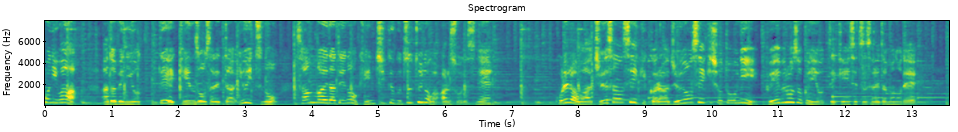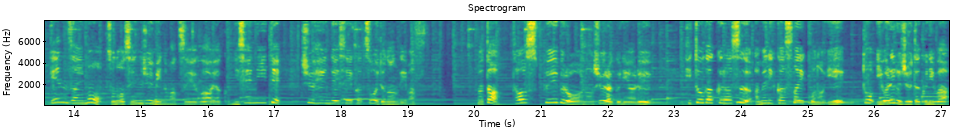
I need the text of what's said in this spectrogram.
ここにはアドベによって建造された唯一の3階建ての建築物というのがあるそうですね。これらは13世紀から14世紀初頭にプエブロ族によって建設されたもので現在もその先住民の末裔が約2000人いて周辺で生活を営んでいます。またタオスプエブロの集落にある人が暮らすアメリカ最古の家と言われる住宅には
